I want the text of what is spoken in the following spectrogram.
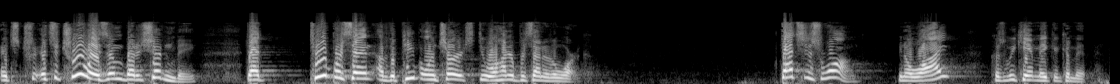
it's, tr- it's a truism, but it shouldn't be, that 2% of the people in church do 100% of the work. That's just wrong. You know why? Because we can't make a commitment.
